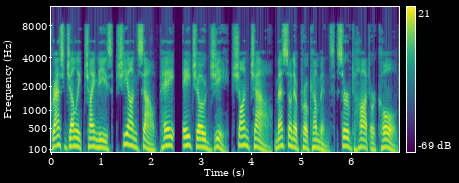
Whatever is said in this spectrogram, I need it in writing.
Grass jelly Chinese, xian sao pei, hog, shan chow Mesona procumbens served hot or cold.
